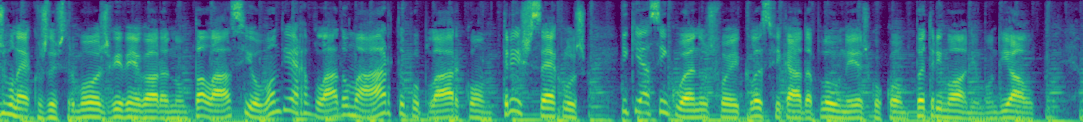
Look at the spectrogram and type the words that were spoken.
Os bonecos de Estremoz vivem agora num palácio onde é revelada uma arte popular com três séculos e que há cinco anos foi classificada pela Unesco como Património Mundial.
